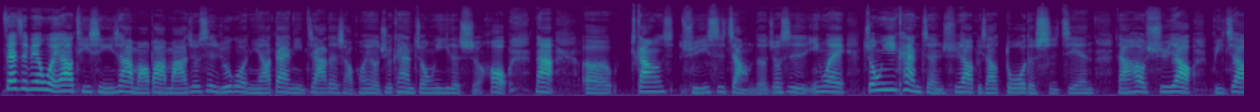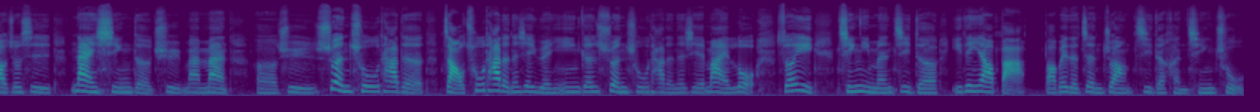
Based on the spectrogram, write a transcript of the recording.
在这边我也要提醒一下毛爸妈，就是如果你要带你家的小朋友去看中医的时候，那呃，刚许医师讲的，就是因为中医看诊需要比较多的时间，然后需要比较就是耐心的去慢慢呃去顺出他的找出他的那些原因，跟顺出他的那些脉络。所以请。你们记得一定要把宝贝的症状记得很清楚，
